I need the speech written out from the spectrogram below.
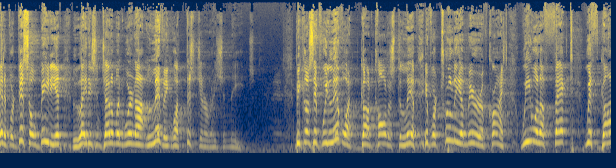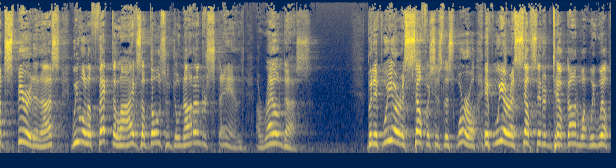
And if we're disobedient, ladies and gentlemen, we're not living what this generation needs. Because if we live what God called us to live, if we're truly a mirror of Christ, we will affect with God's Spirit in us, we will affect the lives of those who do not understand around us. But if we are as selfish as this world, if we are as self centered and tell God what we will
